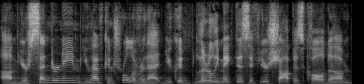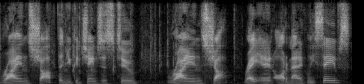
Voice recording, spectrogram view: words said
um, your sender name, you have control over that. You could literally make this if your shop is called um, Ryan's Shop, then you could change this to Ryan's Shop, right? And it automatically saves.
